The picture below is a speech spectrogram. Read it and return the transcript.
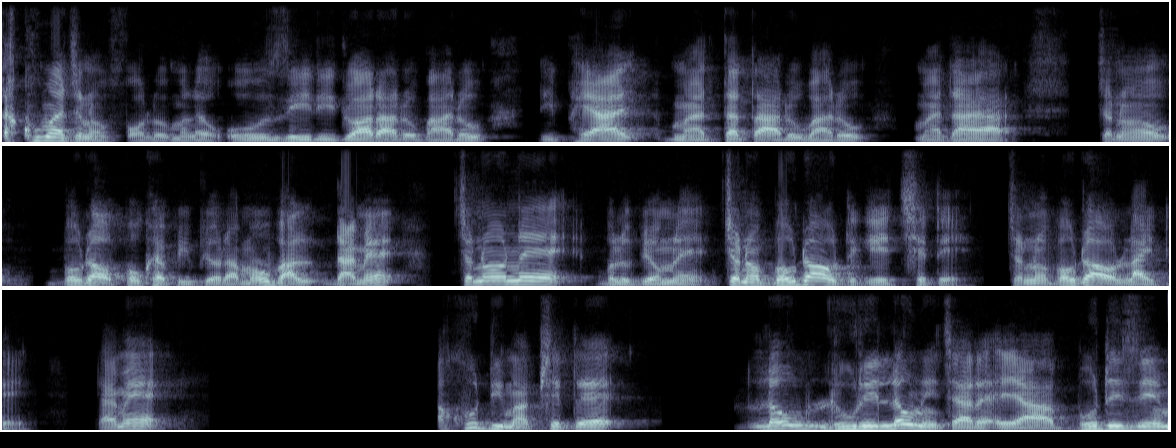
တစ်ခုမှကျွန်တော် follow မလုပ်အိုဇေဒီတွားတာတို့ဘာတို့ဒီဖះမှာတတ်တာတို့ဘာတို့မှာဒါကျွန်တော်ဗုဒ္ဓကိုပုတ်ခတ်ပြီးပြောတာမဟုတ်ဘာဒါပေမဲ့ကျွန်တော်နဲ့ဘယ်လိုပြောမလဲကျွန်တော်ဗုဒ္ဓကိုတကယ်ချစ်တယ်ကျွန်တော်ဗုဒ္ဓကိုလိုက်တယ်ဒါပေမဲ့အခုဒီမှာဖြစ်တဲ့လုံလူတွေလုံနေကြတဲ့အရာ Buddhism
